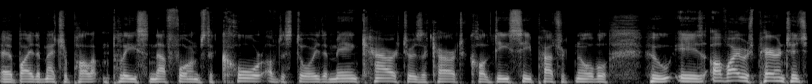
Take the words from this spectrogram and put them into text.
uh, by the Metropolitan Police, and that forms the core of the story. The main character is a character called DC Patrick Noble, who is of Irish parentage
